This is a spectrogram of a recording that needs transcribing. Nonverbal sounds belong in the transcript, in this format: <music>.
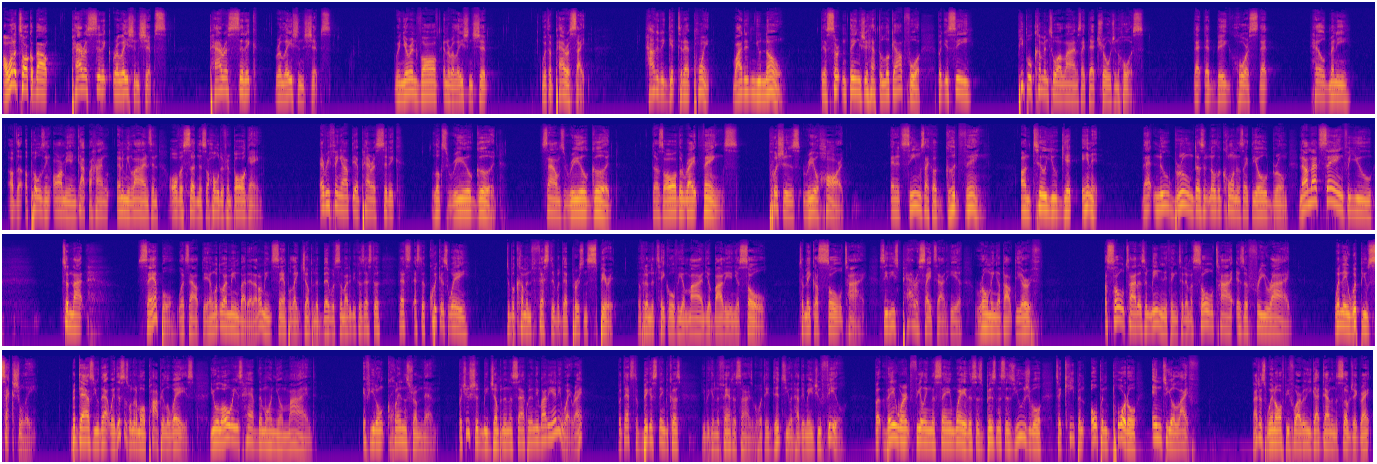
I want to talk about parasitic relationships. Parasitic relationships. When you're involved in a relationship with a parasite, how did it get to that point? Why didn't you know? There are certain things you have to look out for. But you see, people come into our lives like that Trojan horse, that, that big horse that held many of the opposing army and got behind enemy lines, and all of a sudden it's a whole different ball game. Everything out there parasitic looks real good, sounds real good, does all the right things, pushes real hard, and it seems like a good thing until you get in it. That new broom doesn't know the corners like the old broom. Now, I'm not saying for you to not sample what's out there. And what do I mean by that? I don't mean sample like jump into bed with somebody because that's the that's that's the quickest way to become infested with that person's spirit and for them to take over your mind, your body, and your soul, to make a soul tie. See these parasites out here roaming about the earth. A soul tie doesn't mean anything to them. A soul tie is a free ride. When they whip you sexually, bedazzle you that way, this is one of the more popular ways. You'll always have them on your mind if you don't cleanse from them. But you shouldn't be jumping in the sack with anybody anyway, right? But that's the biggest thing because you begin to fantasize about what they did to you and how they made you feel. But they weren't feeling the same way. This is business as usual to keep an open portal into your life. I just went off before I really got down in the subject, right?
